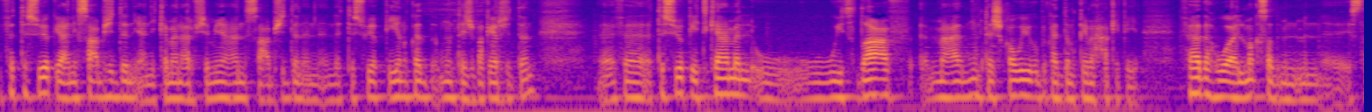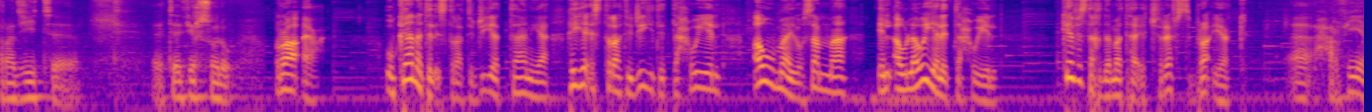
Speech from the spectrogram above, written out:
فالتسويق يعني صعب جدا. يعني كما نعرف جميعا صعب جدا إن التسويق ينقذ منتج فقير جدا. فالتسويق يتكامل ويتضاعف مع منتج قوي وبيقدم قيمة حقيقية. فهذا هو المقصد من من استراتيجية آه، تأثير سولو. رائع. وكانت الاستراتيجية الثانية هي استراتيجية التحويل أو ما يسمى الأولوية للتحويل. كيف استخدمتها اتشريفس برأيك؟ آه، حرفيا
